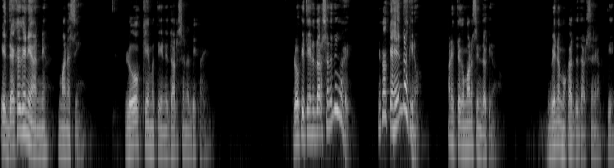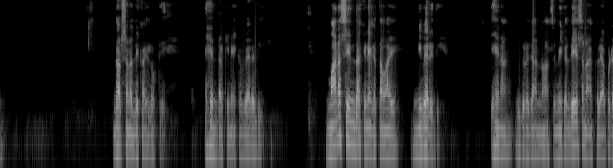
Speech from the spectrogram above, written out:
ඒ දැකගෙන යන්නේ මනසින්. ලෝකයේම තියෙන දර්ශන දෙකයි. ලෝකේ තියෙන දර්ශන දෙකයි. එකක් ඇහෙන් දකිනවා. අනිත් එක මනසින් දකිනවා. වෙන මොකද්ද දර්ශනයක් තියෙන්නේ? දර්ශන දෙකයි ලෝකේ. එහෙන් දකින්න එක වැරදි. මනසින් දකින්න එක තමයි නිවැරදි. එහෙනම් බුදුරජාණන් වහන්සේ මේක දේශනා කළේ අපට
